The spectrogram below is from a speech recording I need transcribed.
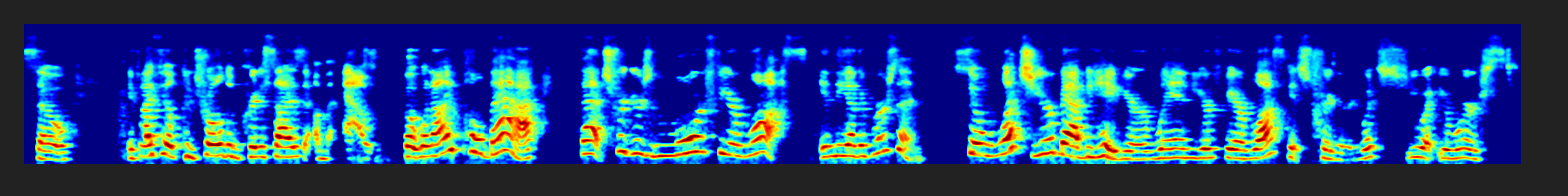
So if I feel controlled and criticized, I'm out. But when I pull back, that triggers more fear of loss in the other person. So what's your bad behavior when your fear of loss gets triggered? What's you at your worst?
